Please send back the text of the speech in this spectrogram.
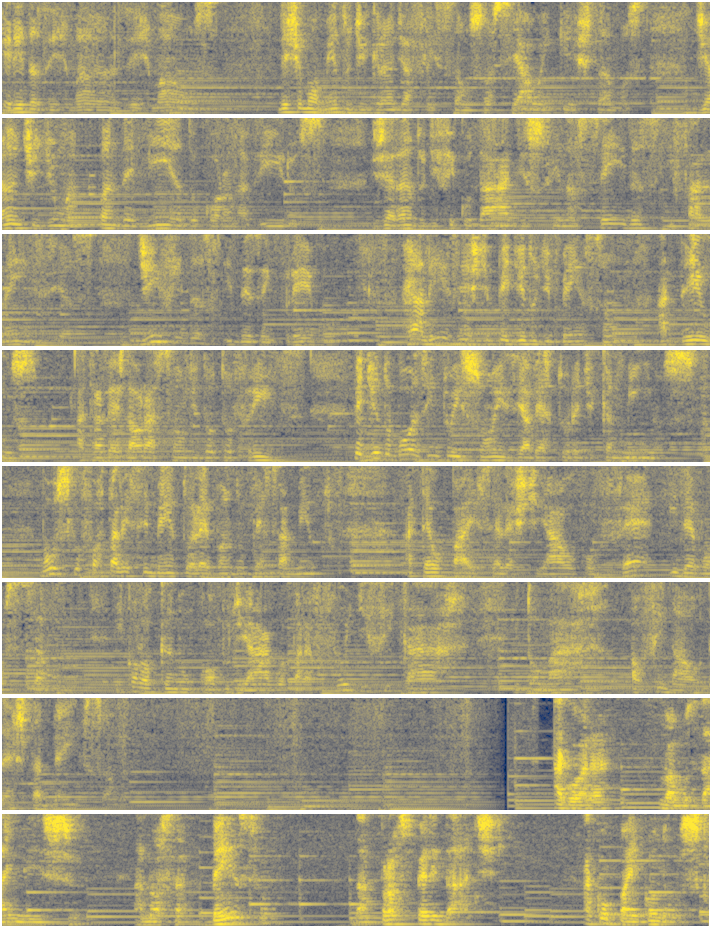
Queridas irmãs e irmãos, neste momento de grande aflição social em que estamos diante de uma pandemia do coronavírus, gerando dificuldades financeiras e falências, dívidas e desemprego, realize este pedido de bênção a Deus através da oração de Dr. Fritz, pedindo boas intuições e abertura de caminhos. Busque o fortalecimento, elevando o pensamento até o Pai Celestial com fé e devoção e colocando um copo de água para fluidificar e tomar ao final desta bênção. Agora vamos dar início à nossa bênção da prosperidade. Acompanhe conosco.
